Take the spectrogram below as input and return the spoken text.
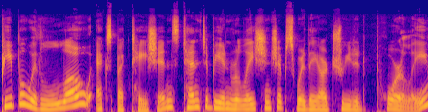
People with low expectations tend to be in relationships where they are treated poorly,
